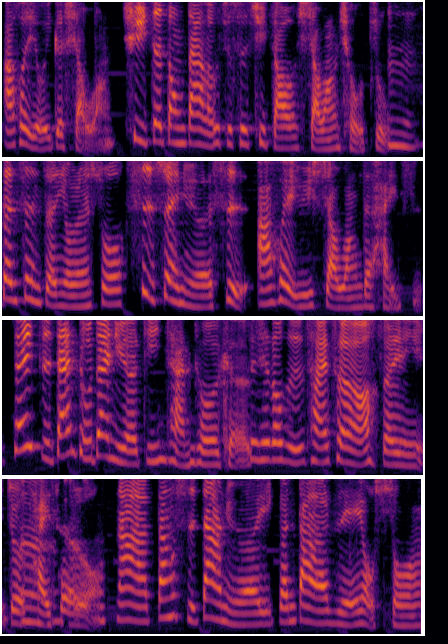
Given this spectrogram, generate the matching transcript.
阿慧有一个小王，去这栋大楼就是去找小王求助，嗯，更甚者有人说四岁女儿是阿慧与小王的孩子，所以只单独带女儿经常脱壳，这些都只是猜测哦，所以就猜测咯。嗯、那当时大女儿跟大儿子也有说，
